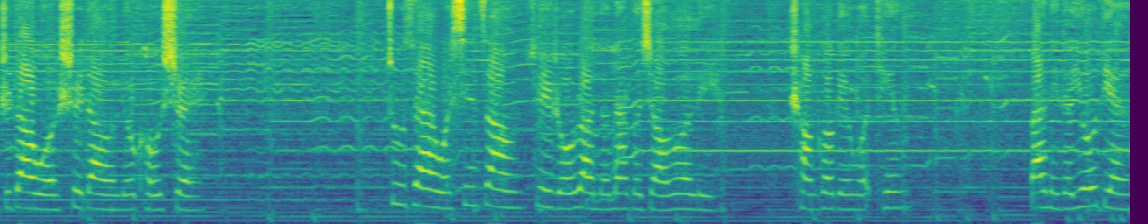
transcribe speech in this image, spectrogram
直到我睡到流口水。住在我心脏最柔软的那个角落里，唱歌给我听，把你的优点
